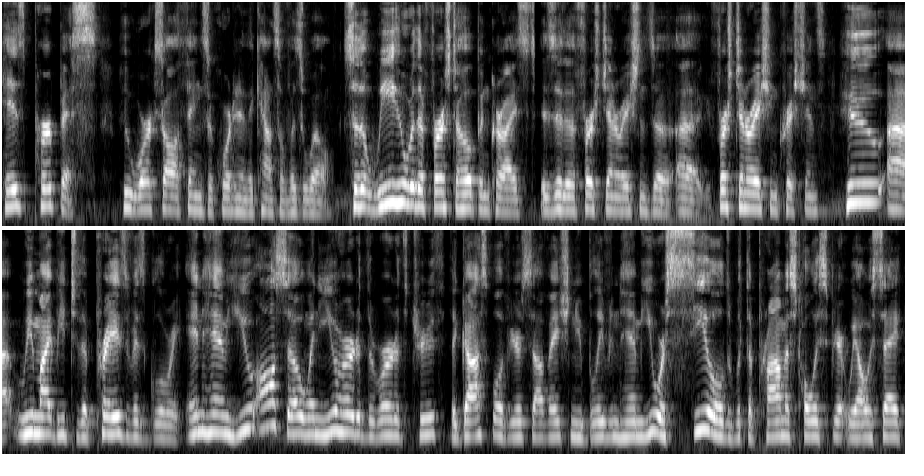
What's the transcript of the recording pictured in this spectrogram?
his purpose who works all things according to the counsel of his will. So that we who were the first to hope in Christ, is the first generations of uh, first generation Christians, who uh, we might be to the praise of his glory. In him, you also, when you heard of the word of truth, the gospel of your salvation, you believed in him, you were sealed with the promised Holy Spirit. We always say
